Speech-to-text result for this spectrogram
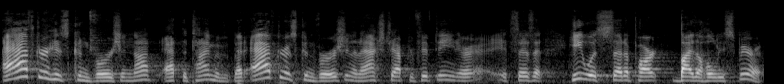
After his conversion, not at the time of it, but after his conversion in Acts chapter 15, er, it says that he was set apart by the Holy Spirit.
